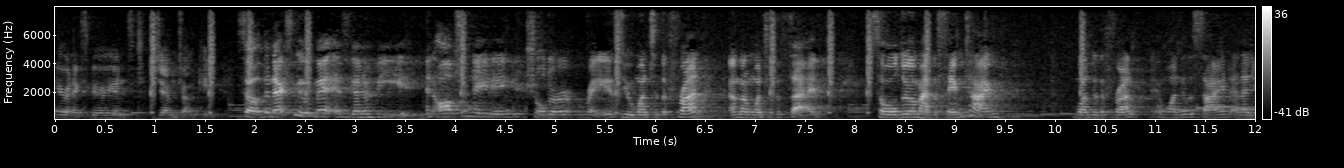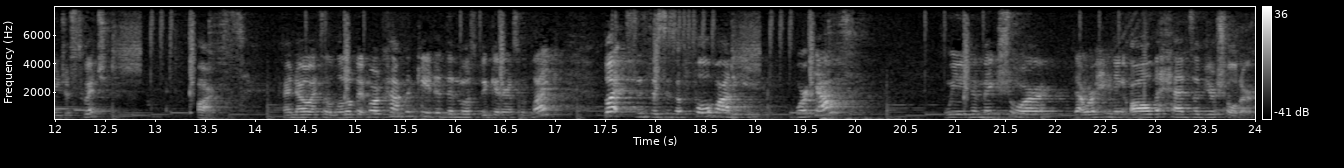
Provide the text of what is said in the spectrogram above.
you're an experienced gym junkie. So the next movement is gonna be an alternating shoulder raise. Do one to the front and then one to the side. So we'll do them at the same time, one to the front and one to the side, and then you just switch arms. I know it's a little bit more complicated than most beginners would like, but since this is a full body workout, we need to make sure that we're hitting all the heads of your shoulder.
